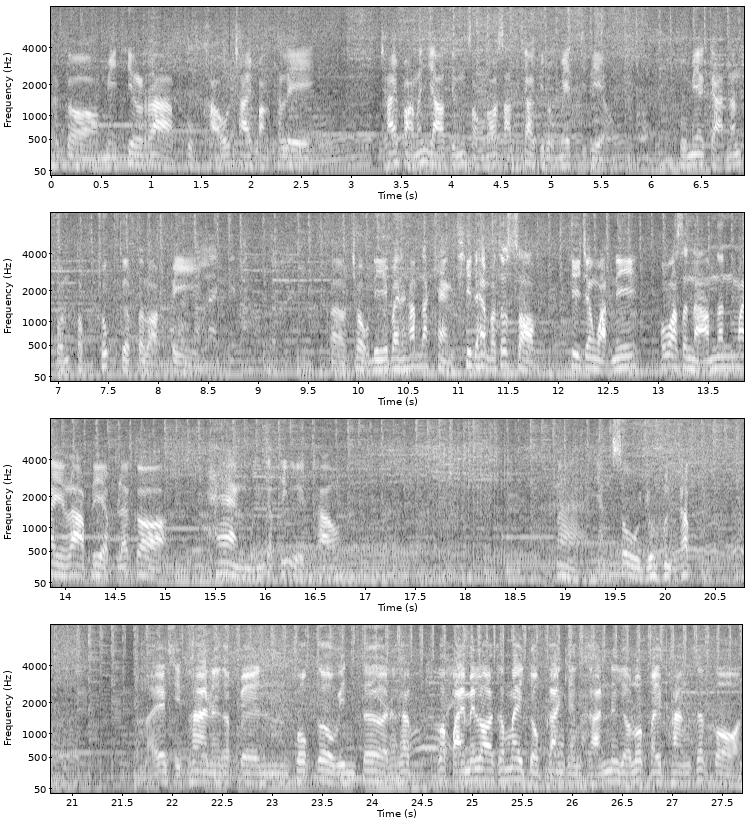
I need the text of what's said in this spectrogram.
แล้วก็มีที่ราบภูเขาชายฝั่งทะเล ชายฝั่งนั้นยาวถึง 239 กิโลเมตรทีเดียว ภูมิอากาศนั้นฝนตกชุกเกือบตลอดปีโชคดีไปนะครับนักแข่งที่ได้มาทดสอบที่จังหวัดนี้ เพราะว่าสนามนั้นไม่ราบเรียบ แล้วก็แห้งเหมือนกับที่อื่นเขาอ่ายังสู้อยู่นะครับ หมายเลข15นั่นก็เป็นโฟกเกอร์วินเตอร์นะครับ ก็ไปไม่รอดก็ไม่จบการแข่งขันเนื่องจากรถไปพังซะก่อน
